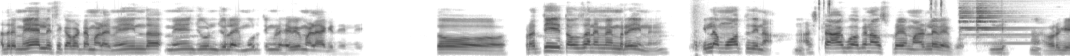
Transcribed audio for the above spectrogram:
ಆದ್ರೆ ಮೇ ಅಲ್ಲಿ ಸಿಕ್ಕಾಪಟ್ಟೆ ಮಳೆ. ಮೇ ಇಂದ ಮೇ ಜೂನ್ ಜುಲೈ ಮೂರು ತಿಂಗಳು ಹೆವಿ ಮಳೆ ಆಗಿದೆ ಇಲ್ಲಿ. ಸೊ ಪ್ರತಿ ತೌಸಂಡ್ ಎಂ ಎಂ ರೈನ್ ಇಲ್ಲ ಮೂವತ್ತು ದಿನ. ಅಷ್ಟ ಆಗುವಾಗ ನಾವು ಸ್ಪ್ರೇ ಮಾಡ್ಲೇಬೇಕು. ಅವ್ರಿಗೆ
